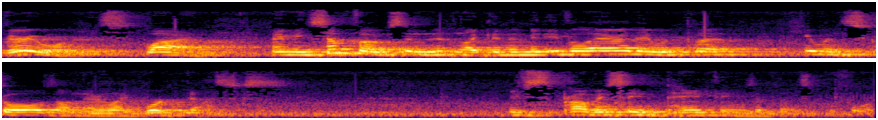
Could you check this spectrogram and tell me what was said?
Very wise. Why? I mean, some folks, in the, like in the medieval era, they would put human skulls on their like work desks. You've probably seen paintings of this before.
